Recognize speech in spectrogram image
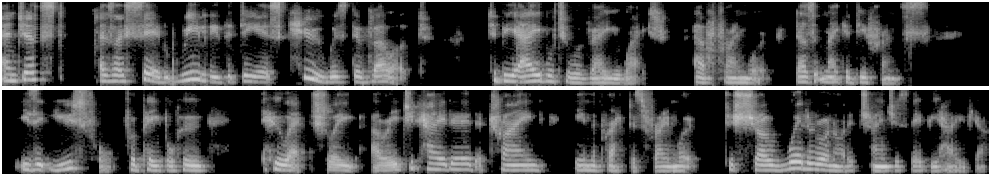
And just as I said, really the DSQ was developed to be able to evaluate our framework. Does it make a difference? Is it useful for people who, who actually are educated, are trained in the practice framework to show whether or not it changes their behaviour?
